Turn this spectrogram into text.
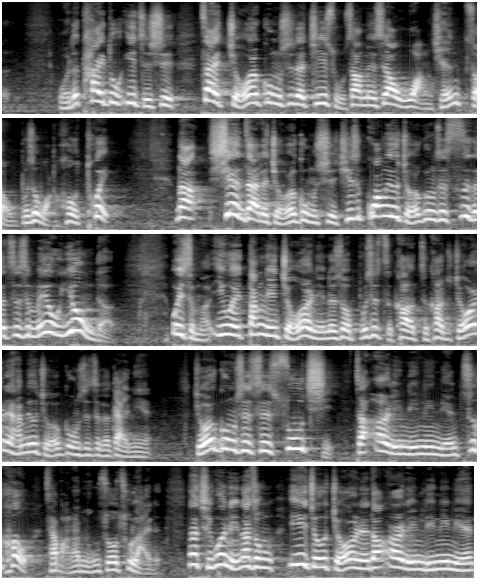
的。我的态度一直是在九二共识的基础上面是要往前走，不是往后退。那现在的九二共识，其实光有九二共识四个字是没有用的。为什么？因为当年九二年的时候，不是只靠只靠九二年还没有九二共识这个概念，九二共识是苏起在二零零零年之后才把它浓缩出来的。那请问你，那从一九九二年到二零零零年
